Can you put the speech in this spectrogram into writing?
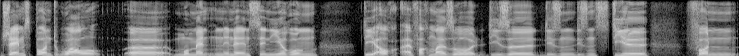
James Bond Wow-Momenten äh, in der Inszenierung, die auch einfach mal so diese, diesen, diesen Stil von,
